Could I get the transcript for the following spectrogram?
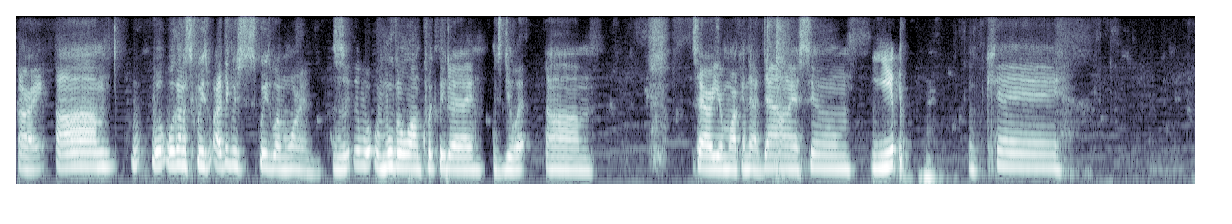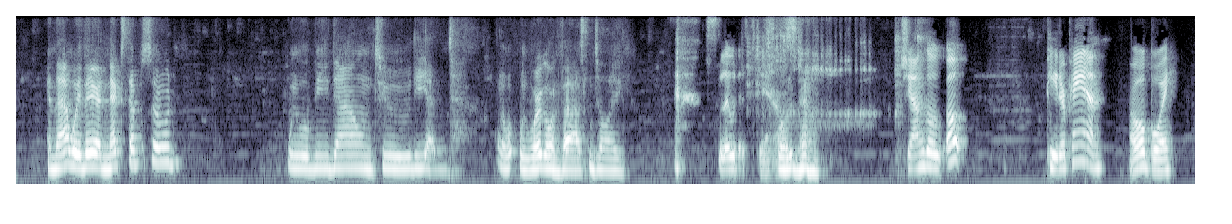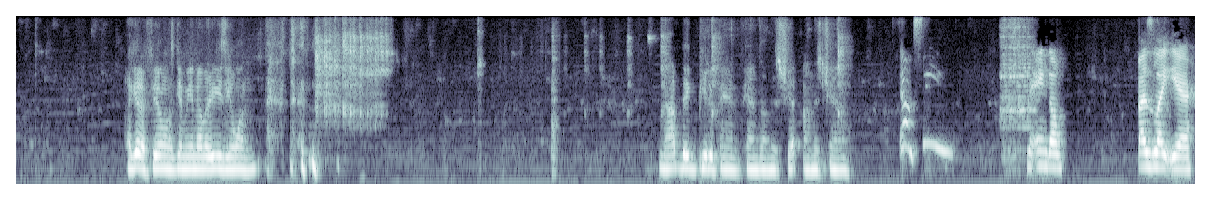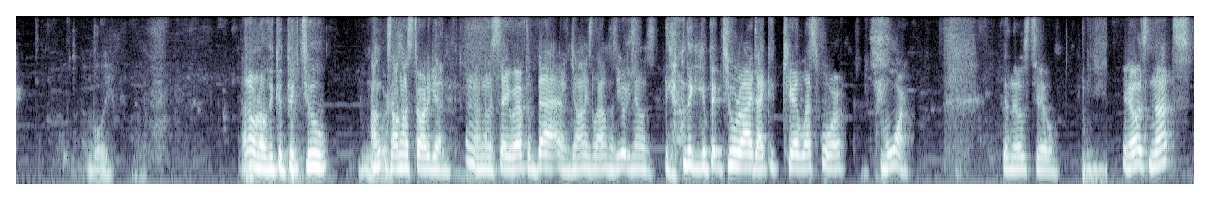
All right. Um, we're, we're gonna squeeze. I think we should squeeze one more in. We're moving along quickly today. Let's do it. Um, Sarah, you're marking that down, I assume. Yep. Okay. And that way, there, next episode, we will be down to the end. Oh, We were going fast until I Slowed us down. slowed it down. Jungle. Oh, Peter Pan. Oh boy. I get a feeling it's gonna be another easy one. not big Peter Pan fans on this shit on this channel. Don't see the angle. Buzz Lightyear. Oh boy. I don't know if we could pick two. I'm, so I'm going to start again. And I'm going to say right off the bat, and Johnny's laughing because he already knows. I don't think you could pick two rides I could care less for more than those two. You know, it's nuts.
